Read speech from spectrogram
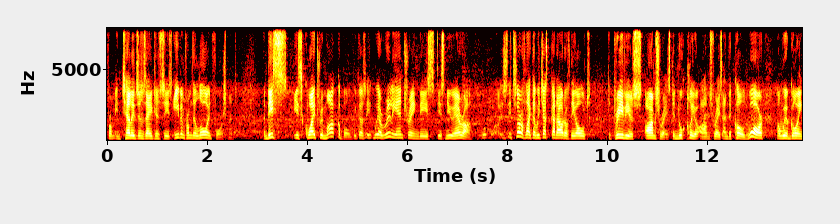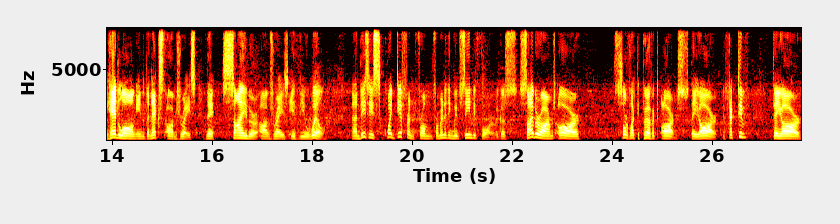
from intelligence agencies, even from the law enforcement. And this is quite remarkable because it, we are really entering this, this new era. It's sort of like that we just got out of the old the previous arms race, the nuclear arms race and the Cold War, and we're going headlong into the next arms race, the cyber arms race, if you will. And this is quite different from, from anything we've seen before, because cyber arms are sort of like the perfect arms. They are effective, they are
